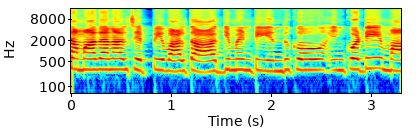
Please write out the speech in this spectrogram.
సమాధానాలు చెప్పి వాళ్ళతో ఆర్గ్యుమెంట్ ఎందుకో ఇంకోటి మా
